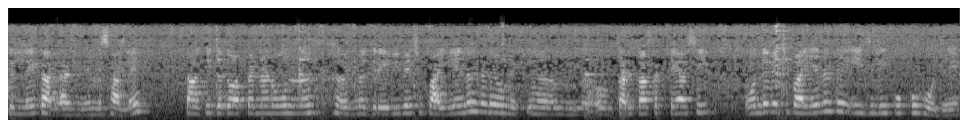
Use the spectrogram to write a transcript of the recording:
ਗਿੱਲੇ ਕਰ ਲੈਣੇ ਨੇ ਮਸਾਲੇ। ਤਾਂ ਕਿ ਜਦੋਂ ਆਪਾਂ ਇਹਨਾਂ ਨੂੰ ਹੁਣ ਗ੍ਰੇਵੀ ਵਿੱਚ ਪਾਈਏ ਨਾ, ਜਿਹੜੇ ਉਹ ਮਿਕ- ਤੜਕਾ ਕੱਟਿਆ ਸੀ, ਉਹਦੇ ਵਿੱਚ ਪਾਈਏ ਨਾ, ਤੇ ਈਜ਼ੀਲੀ ਕੁੱਕ ਹੋ ਜਾਏ।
